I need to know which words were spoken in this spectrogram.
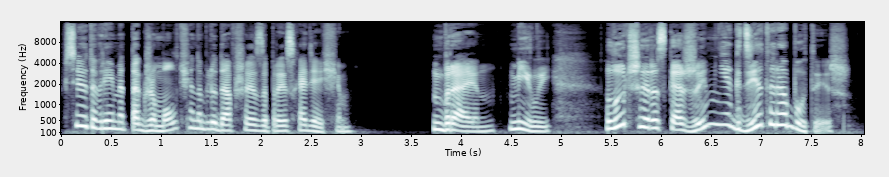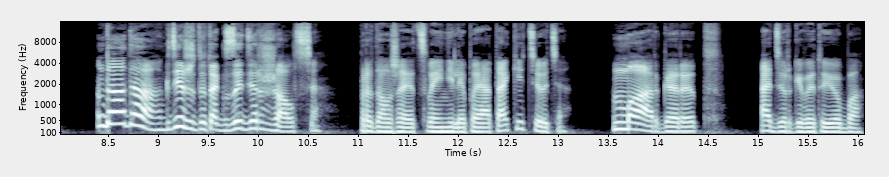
все это время также молча наблюдавшая за происходящим. «Брайан, милый, лучше расскажи мне, где ты работаешь». «Да-да, где же ты так задержался?» — продолжает свои нелепые атаки тетя. «Маргарет», — одергивает ее Ба,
